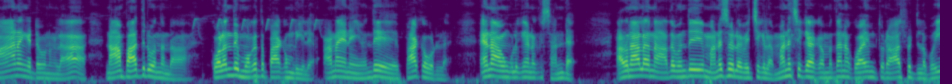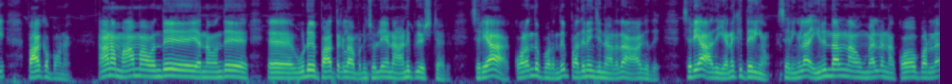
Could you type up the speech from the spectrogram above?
மானம் கெட்டவனுங்களா? நான் பார்த்துட்டு வந்தேன்டா. குழந்தை முகத்தை பார்க்க முடியல. ஆனால் என்னை வந்து பார்க்க விடல. ஏன்னா அவங்களுக்கு எனக்கு சண்டை. அதனால் நான் அதை வந்து மனசில் வச்சுக்கல. மனசு கேட்காம தான் நான் கோயம்புத்தூர் ஹாஸ்பிட்டலில் போய் பார்க்க போனேன். ஆனால் மாமா வந்து என்னை வந்து விடு பார்த்துக்கலாம் அப்படின்னு சொல்லி என்னை அனுப்பி வச்சிட்டாரு. சரியா? குழந்த பிறந்து பதினஞ்சு நாள் தான் ஆகுது. சரியா? அது எனக்கு தெரியும். சரிங்களா? இருந்தாலும் நான் அவங்க மேலே நான் கோவப்படல.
